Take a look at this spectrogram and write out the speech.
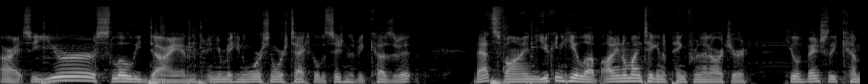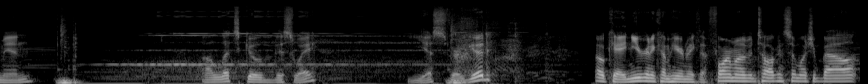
Alright, so you're slowly dying, and you're making worse and worse tactical decisions because of it. That's fine. You can heal up. I don't mind taking a ping from that archer. He'll eventually come in. Uh, let's go this way. Yes, very good. Okay, and you're to come here and make that farm I've been talking so much about.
